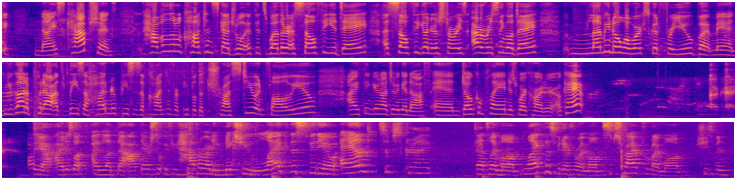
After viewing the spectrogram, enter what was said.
way, nice captions. Have a little content schedule. If it's whether a selfie a day, a selfie on your stories every single day, let me know what works good for you. But man, you got to put out at least 100 pieces of content for people to trust you and follow you. I think you're not doing enough. And don't complain, just work harder, okay? Okay. So yeah, I just let I let that out there. So if you haven't already, make sure you like this video and subscribe. That's my mom. Like this video for my mom. Subscribe for my mom. She's been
